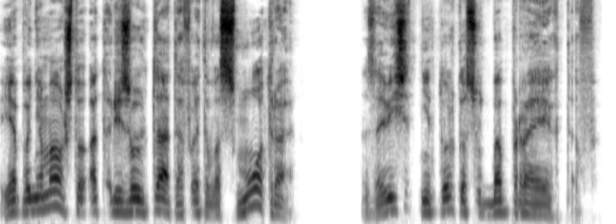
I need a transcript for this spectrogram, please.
Я понимал, что от результатов этого смотра зависит не только судьба проектов,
